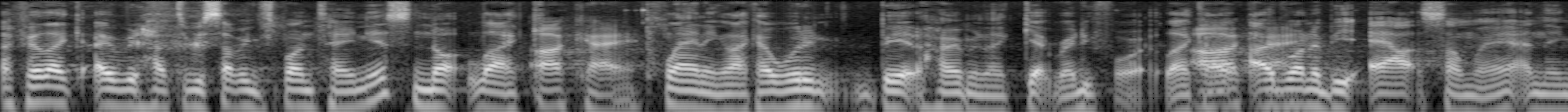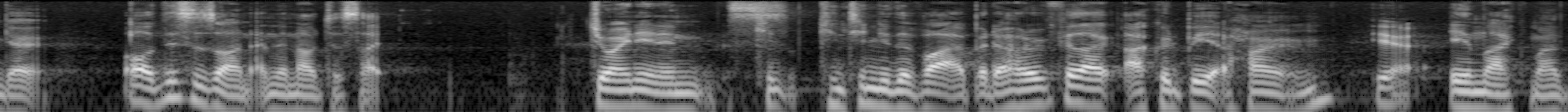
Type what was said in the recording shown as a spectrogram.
I feel like it would have to be something spontaneous not like okay. planning. Like I wouldn't be at home and like get ready for it. Like I, Okay. I'd want to be out somewhere and then go, oh, this is on, and then I'll just like join in and con- continue the vibe. But I don't feel like I could be at home Yeah. in like my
